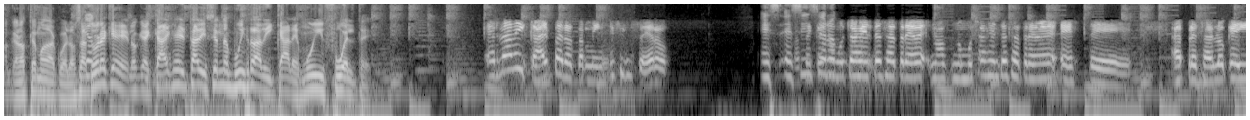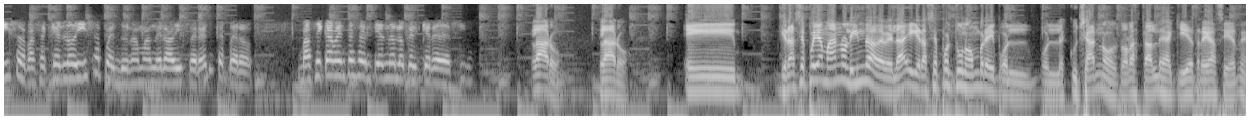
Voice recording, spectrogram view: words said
Aunque no estemos de acuerdo. O sea, Yo- tú eres que lo que Kyle está diciendo es muy radical, es muy fuerte. Es radical, pero también es sincero. Es, es Pasa que sincero. no mucha gente se atreve, no, no mucha gente se atreve este a expresar lo que hizo. Lo que pasa es que él lo dice pues de una manera diferente, pero básicamente se entiende lo que él quiere decir. Claro, claro. Eh, gracias por llamarnos, Linda, de verdad, y gracias por tu nombre y por, por escucharnos todas las tardes aquí de 3 a 7.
